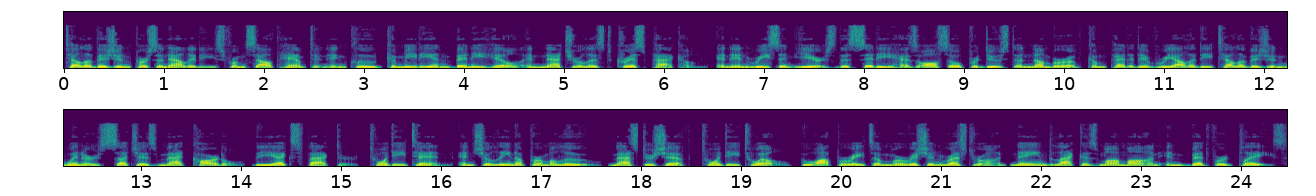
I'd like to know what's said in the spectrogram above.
Television personalities from Southampton include comedian Benny Hill and naturalist Chris Packham, and in recent years the city has also produced a number of competitive reality television winners such as Matt Cardle The X Factor 2010 and Shelina Permalloo MasterChef 2012, who operates a Mauritian restaurant named Lakaz Maman in Bedford Place.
